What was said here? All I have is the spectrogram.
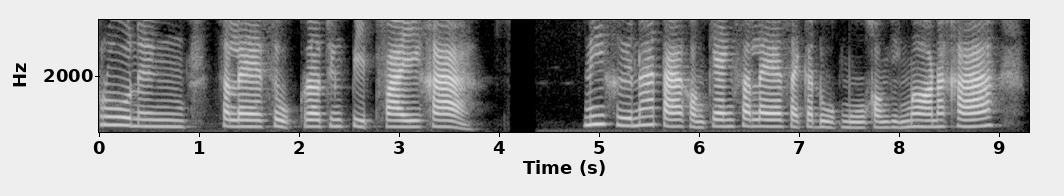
ครู่หนึ่งสะแลสุกเราจึงปิดไฟค่ะ นี่คือหน้าตาของแกงสะแลใส่กระดูกหมูของหญิงมอนะคะ เ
